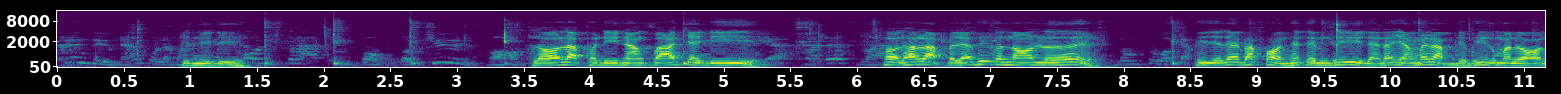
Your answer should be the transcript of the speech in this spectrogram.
เครื่องดื่มน้ำผลๆไม้กินดีต้ รอหลับพอดีนางฟ้าใจดีเบียร์คาร์เลอร์สมาร์เพราะถ้าหลับไปแล้วพี่ก็นอนเลย พี่จะได้พักผ่อนให้เต็มที่ แต่ถ้ายังไม่หลับเดี๋ยวพี่ก็มารอน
